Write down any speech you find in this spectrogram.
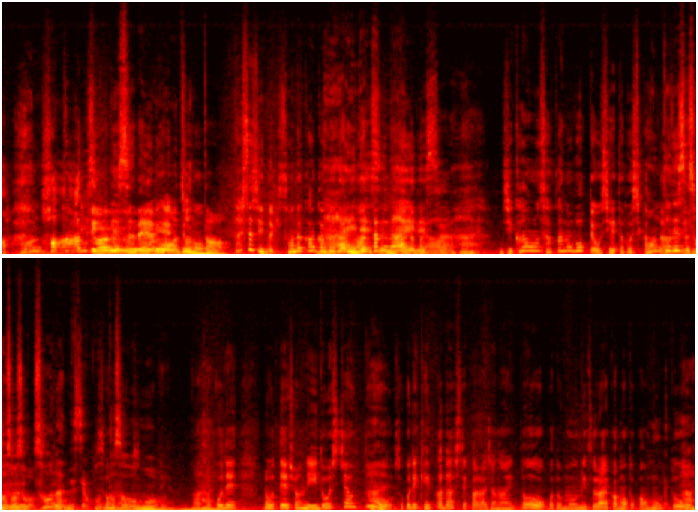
あ。はあっていう。ですねもうちょっと。私たちの時そんな感覚が全くなかったから、はい、時間を遡って教えてほしかった本当です。そうそうそう。そうなんですよ。本当そう思う。あそこでローテーションで移動しちゃうと、はい、そこで結果出してからじゃないと子供産みづらいかもとか思うと、はい、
